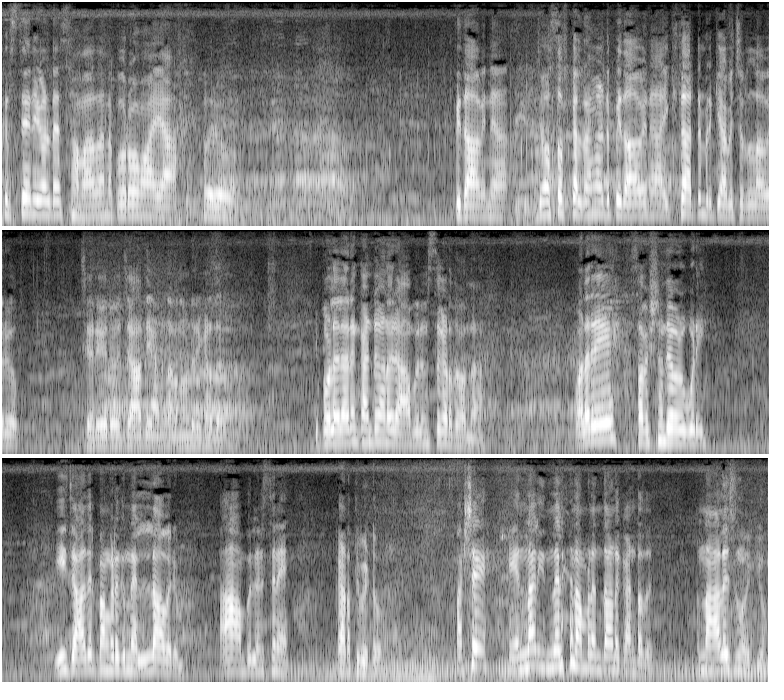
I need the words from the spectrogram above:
ക്രിസ്ത്യാനികളുടെ സമാധാനപൂർവമായ ഒരു പിതാവിന് ജോസഫ് കല്ലറങ്ങാട്ട് പിതാവിന് ഐക്യദാർഢ്യം പ്രഖ്യാപിച്ചിട്ടുള്ള ഒരു ചെറിയൊരു ജാഥയാണ് നടന്നുകൊണ്ടിരിക്കുന്നത്. ഇപ്പോൾ എല്ലാവരും കണ്ടു കാണാൻ ഒരു ആംബുലൻസ് കടന്നു വന്ന. വളരെ സവിഷ്ണുതയോടുകൂടി ഈ ജാഥയിൽ പങ്കെടുക്കുന്ന എല്ലാവരും ആ ആംബുലൻസിനെ കടത്തിവിട്ടു. പക്ഷേ എന്നാൽ ഇന്നലെ നമ്മൾ എന്താണ് കണ്ടത്? ഒന്ന് ആലോചിച്ച് നോക്കിയോ?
